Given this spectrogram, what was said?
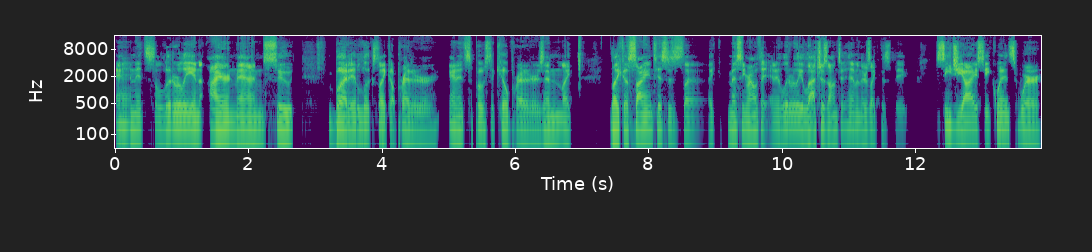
and it's literally an iron man suit but it looks like a predator and it's supposed to kill predators and like like a scientist is like, like messing around with it and it literally latches onto him and there's like this big cgi sequence where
